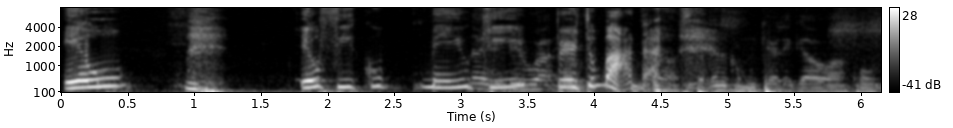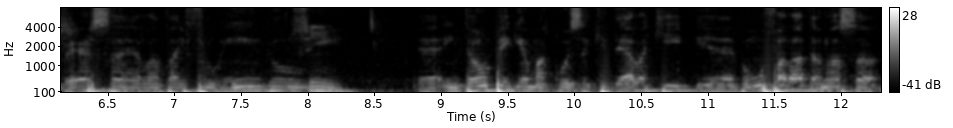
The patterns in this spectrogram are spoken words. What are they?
Eu eu fico meio não, que eu, eu, perturbada. Não, você está vendo como que é legal a conversa? Ela vai fluindo. Sim. É, então eu peguei uma coisa aqui dela que é, vamos falar da nossa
